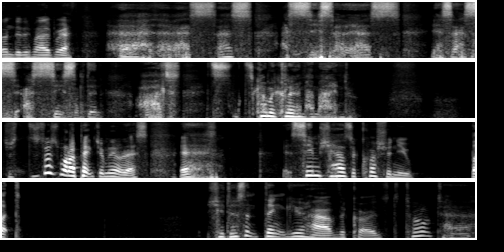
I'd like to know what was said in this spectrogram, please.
underneath my breath. yes, yes, I see, yes, yes, I see, I see something. Oh, it's, it's, it's coming clear in my mind. Just, just what I picture me this. Yes. It seems she has a crush on you, but she doesn't think you have the courage to talk to her.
